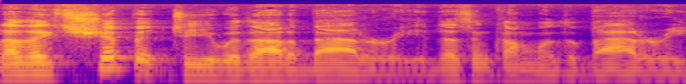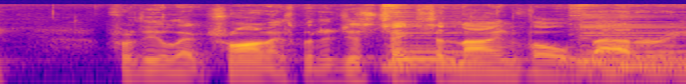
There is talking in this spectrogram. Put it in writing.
Now they ship it to you without a battery. It doesn't come with a battery for the electronics, but it just takes a nine volt battery.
